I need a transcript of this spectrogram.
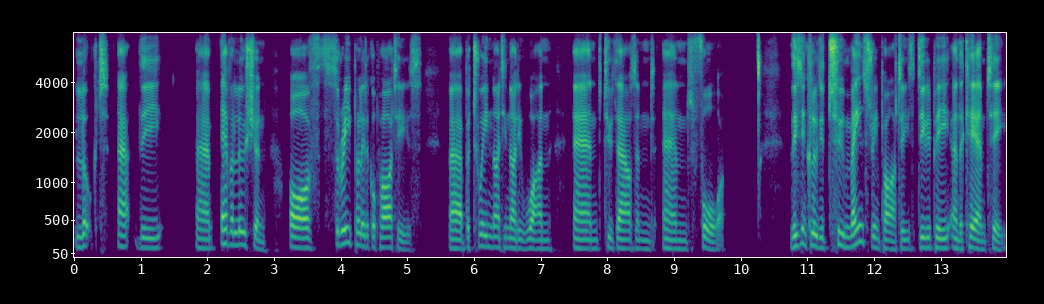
looked at the um, evolution of three political parties uh, between 1991 and 2004. These included two mainstream parties, DPP and the KMT,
